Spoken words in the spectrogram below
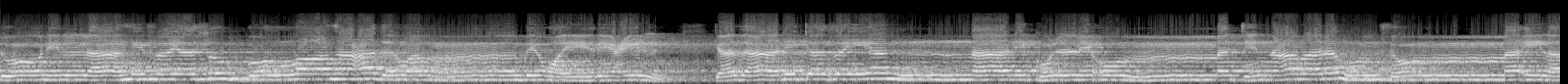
دون الله فيسبوا الله عدوا بغير علم. كذلك زينا لكل أمة عملهم ثم إلى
